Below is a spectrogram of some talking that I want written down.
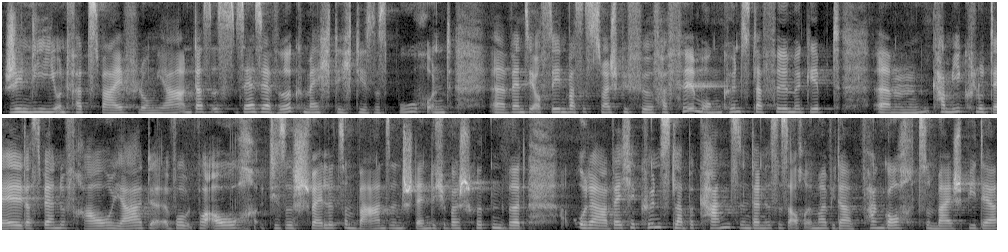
Genie und Verzweiflung. Ja? Und das ist sehr, sehr wirkmächtig, dieses Buch. Und äh, wenn Sie auch sehen, was es zum Beispiel für Verfilmungen, Künstlerfilme gibt, ähm, Camille Claudel, das wäre eine Frau, ja, der, wo, wo auch diese Schwelle zum Wahnsinn ständig überschritten wird. Oder welche Künstler bekannt sind, dann ist es auch immer wieder Van Gogh zum Beispiel, der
